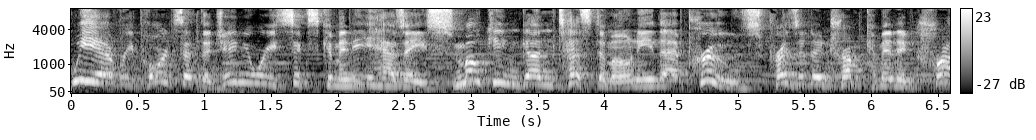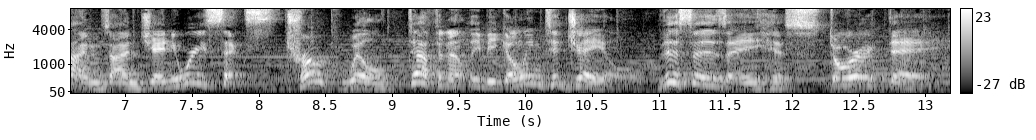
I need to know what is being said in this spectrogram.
We have reports that the January 6th committee has a smoking gun testimony that proves President Trump committed crimes on January 6th. Trump will definitely be going to jail. This is a historic day.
